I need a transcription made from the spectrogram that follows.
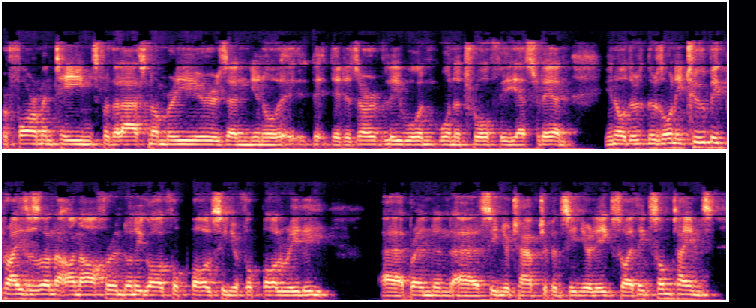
performing teams for the last number of years, and you know they, they deservedly won won a trophy yesterday. And you know there's there's only two big prizes on on offer in Donegal football, senior football, really, uh, Brendan, uh, senior championship and senior league. So I think sometimes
